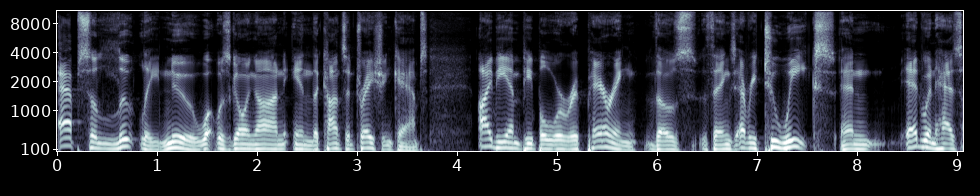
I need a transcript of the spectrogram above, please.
absolutely knew what was going on in the concentration camps. IBM people were repairing those things every two weeks. And Edwin has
